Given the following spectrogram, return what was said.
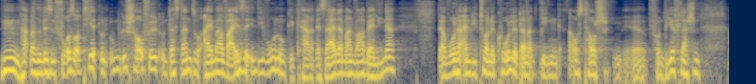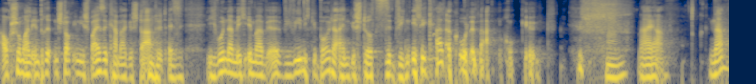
hm, hat man so ein bisschen vorsortiert und umgeschaufelt und das dann so eimerweise in die Wohnung gekarrt. Es sei denn, man war Berliner. Da wurde einem die Tonne Kohle dann gegen Austausch äh, von Bierflaschen auch schon mal in dritten Stock in die Speisekammer gestapelt. Also ich wundere mich immer, äh, wie wenig Gebäude eingestürzt sind wegen illegaler Kohlelagerung irgendwie. Mhm. Naja. Na,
